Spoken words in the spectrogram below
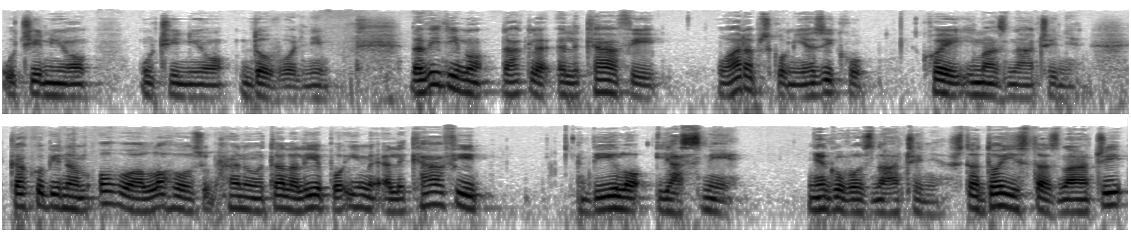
učinio, učinio dovoljnim. Da vidimo, dakle, el-kafi u arapskom jeziku koje ima značenje. Kako bi nam ovo Allahu subhanahu wa ta'ala lijepo ime el-kafi bilo jasnije njegovo značenje. Šta doista znači?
